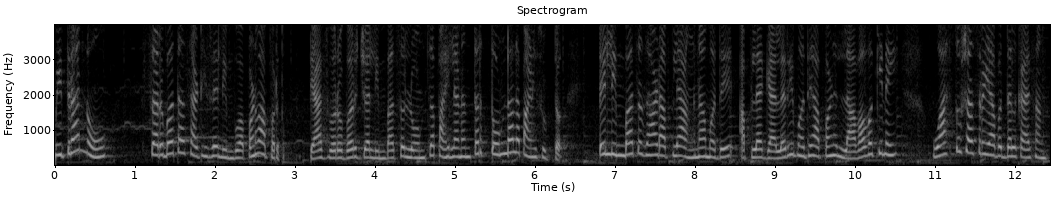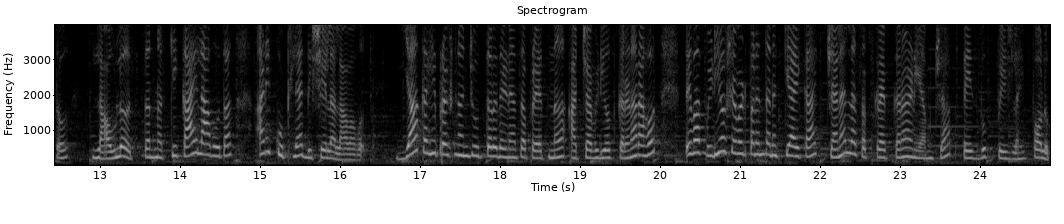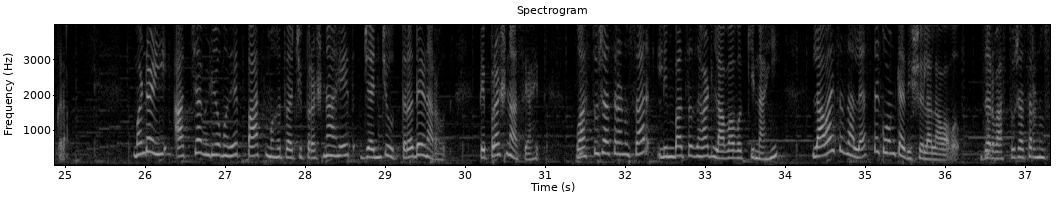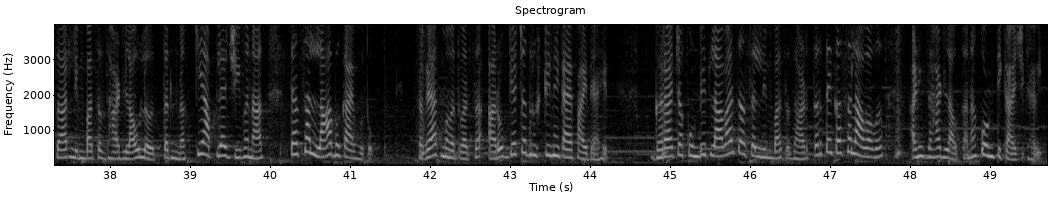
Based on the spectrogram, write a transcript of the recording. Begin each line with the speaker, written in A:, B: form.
A: मित्रांनो सरबतासाठी जे लिंबू आपण वापरतो त्याचबरोबर ज्या लिंबाचं लोणचं पाहिल्यानंतर तोंडाला पाणी सुटतं ते लिंबाचं झाड आपल्या अंगणामध्ये आपल्या गॅलरीमध्ये आपण लावावं की नाही? वास्तुशास्त्र याबद्दल काय सांगतं? लावलंच तर नक्की काय लाभ होतात आणि कुठल्या दिशेला लावावं? या काही प्रश्नांची उत्तरं देण्याचा प्रयत्न आजच्या व्हिडिओत करणार आहोत. तेव्हा व्हिडिओ शेवटपर्यंत नक्की ऐका चॅनलला सबस्क्राईब करा आणि आमच्या फेसबुक पेजलाही फॉलो करा. मंडळी आजच्या व्हिडिओमध्ये पाच महत्त्वाची प्रश्न आहेत ज्यांची उत्तरं देणार आहोत. ते प्रश्न असे आहेत. वास्तुशास्त्रानुसार लिंबाचं झाड लावावं की नाही? लावायचं झाल्यास ते कोणत्या दिशेला लावावं? जर वास्तुशास्त्रानुसार लिंबाचं झाड लावलं तर नक्की आपल्या जीवनात त्याचा लाभ काय होतो? सगळ्यात महत्त्वाचं आरोग्याच्या दृष्टीने काय फायदे आहेत? घराच्या कुंडीत लावायचं असेल लिंबाचं झाड तर ते कसं लावावं? आणि झाड लावताना कोणती काळजी घ्यावी?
